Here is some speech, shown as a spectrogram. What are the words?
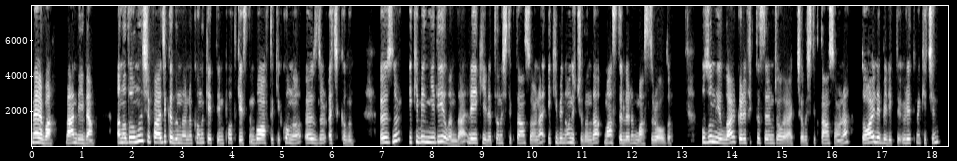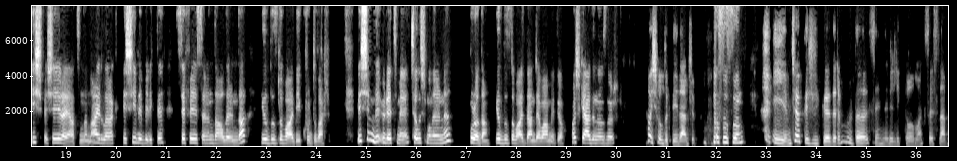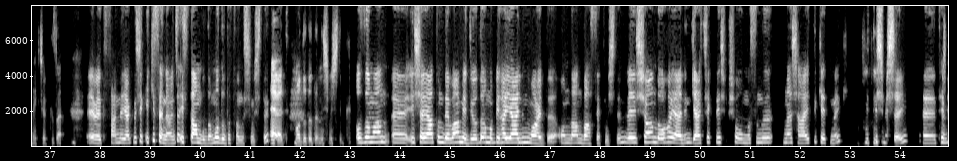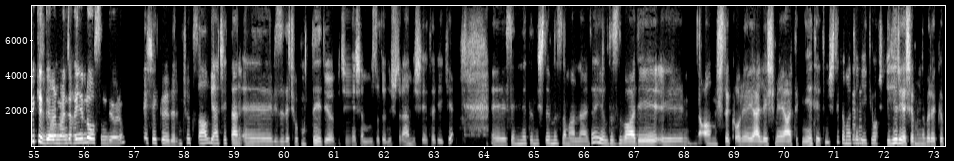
Merhaba, ben Didem. Anadolu'nun şifacı kadınlarını konuk ettiğim podcast'in bu haftaki konu Öznur Açıkalın. Öznur, 2007 yılında Reiki ile tanıştıktan sonra 2013 yılında Master'ların Master'ı oldu. Uzun yıllar grafik tasarımcı olarak çalıştıktan sonra doğayla birlikte üretmek için iş ve şehir hayatından ayrılarak eşiyle birlikte Seferihisar'ın dağlarında Yıldızlı Vadi'yi kurdular. Ve şimdi üretmeye, çalışmalarını buradan, Yıldızlı Vadi'den devam ediyor. Hoş geldin Öznur. Hoş bulduk Didemciğim. Nasılsın? İyiyim, çok teşekkür ederim. Burada seninle birlikte olmak, seslenmek çok güzel. Evet, senle yaklaşık iki sene önce İstanbul'da Moda'da tanışmıştık. Evet, Moda'da tanışmıştık. O zaman e, iş hayatın devam ediyordu ama bir hayalin vardı. Ondan bahsetmiştin ve şu anda o hayalin gerçekleşmiş olmasına şahitlik etmek müthiş bir şey. E, tebrik ediyorum önce, hayırlı olsun diyorum. Teşekkür ederim. Çok sağ ol. Gerçekten e, bizi de çok mutlu ediyor. Bütün yaşamımızı dönüştüren bir şey tabii ki. E, seninle tanıştığımız zamanlarda Yıldızlı Vadi'yi e, almıştık. Oraya yerleşmeye artık niyet etmiştik. Ama tabii ki o şehir yaşamını bırakıp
